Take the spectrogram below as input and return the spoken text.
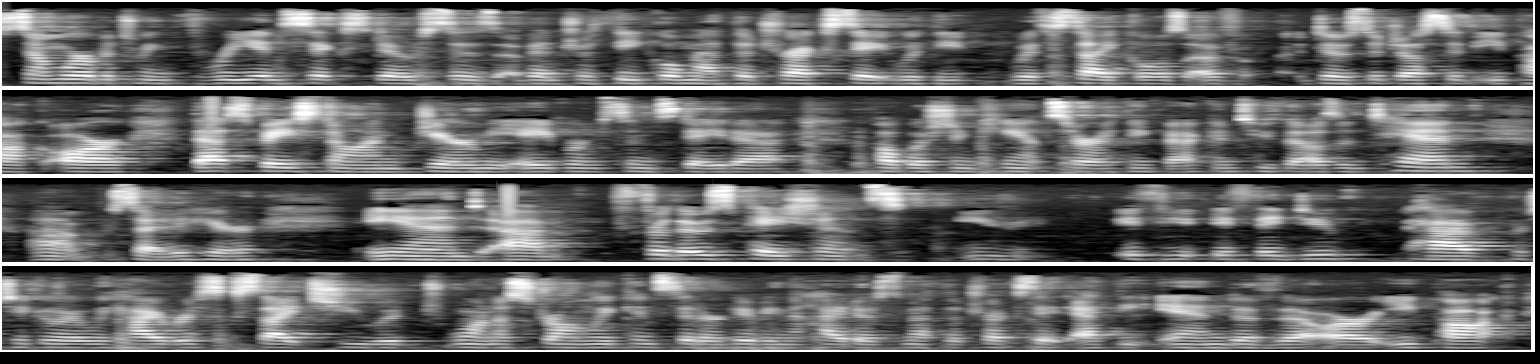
somewhere between three and six doses of intrathecal methotrexate with, the, with cycles of dose adjusted EPOCH R. That's based on Jeremy Abramson's data published in Cancer, I think back in 2010, um, cited here. And um, for those patients, you if, you, if they do have particularly high risk sites, you would want to strongly consider giving the high dose methotrexate at the end of the R-EPOCH.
